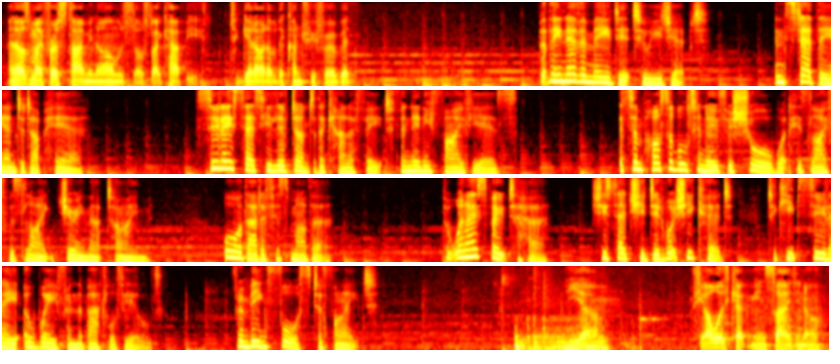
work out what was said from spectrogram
and that was my first time. You know, I was I was like happy to get out of the country for a bit. But they never made it to Egypt. Instead, they ended up here. Sule says he lived under the caliphate for nearly five years. It's impossible to know for sure what his life was like during that time, or that of his mother. But when I spoke to her, she said she did what she could to keep Sule away from the battlefield, from being forced to fight. Yeah. Um, she always kept me inside, you know.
